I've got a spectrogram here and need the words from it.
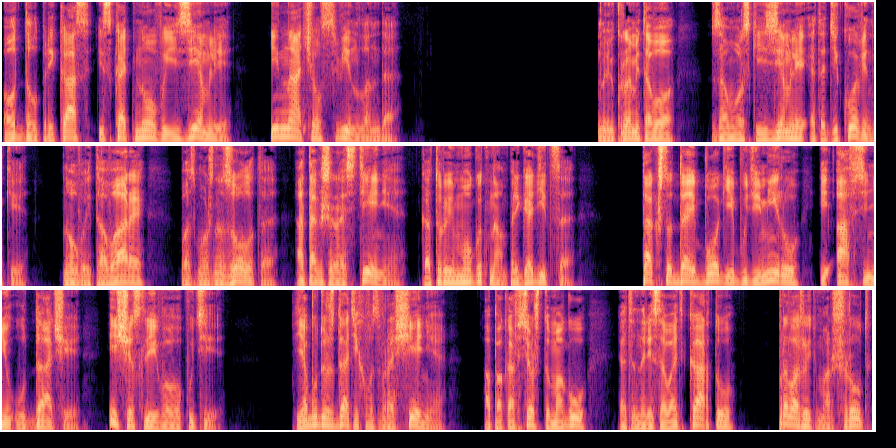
отдал приказ искать новые земли и начал с Винланда. Ну и кроме того, заморские земли — это диковинки, новые товары, возможно, золото, а также растения, которые могут нам пригодиться. Так что дай боги Будимиру и Авсеню удачи и счастливого пути. Я буду ждать их возвращения, а пока все, что могу, это нарисовать карту, проложить маршрут,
